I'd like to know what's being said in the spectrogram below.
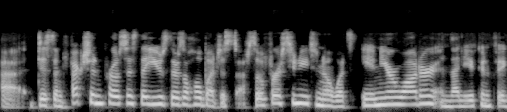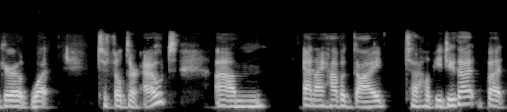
uh, disinfection process they use there's a whole bunch of stuff. So first you need to know what's in your water and then you can figure out what to filter out. Um, and i have a guide to help you do that but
